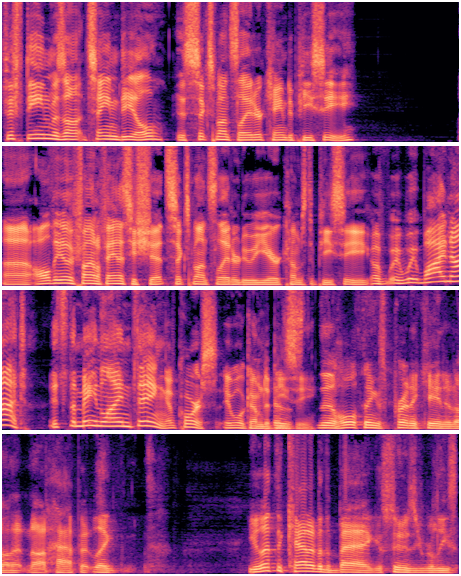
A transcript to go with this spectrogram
15 was on same deal. Is six months later came to PC. Uh, all the other Final Fantasy shit, six months later to a year, comes to PC. Oh, wait, wait, why not? It's the mainline thing. Of course, it will come to PC. The whole thing's predicated on it not happen. Like you let the cat out of the bag as soon as you release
